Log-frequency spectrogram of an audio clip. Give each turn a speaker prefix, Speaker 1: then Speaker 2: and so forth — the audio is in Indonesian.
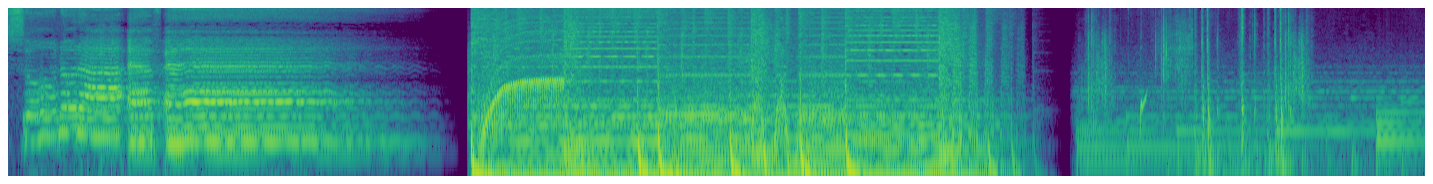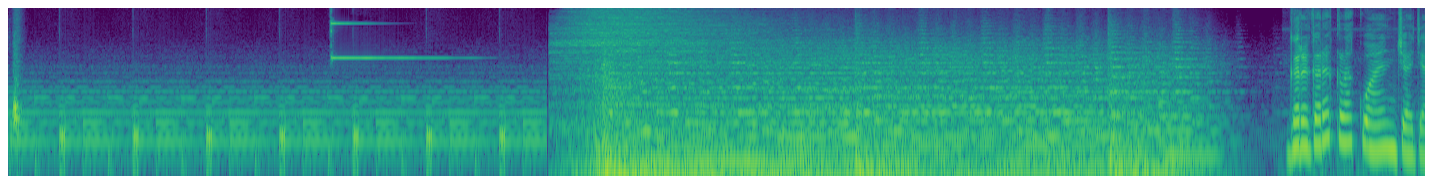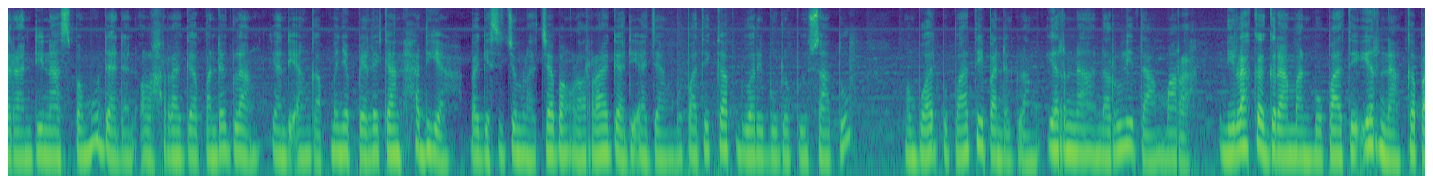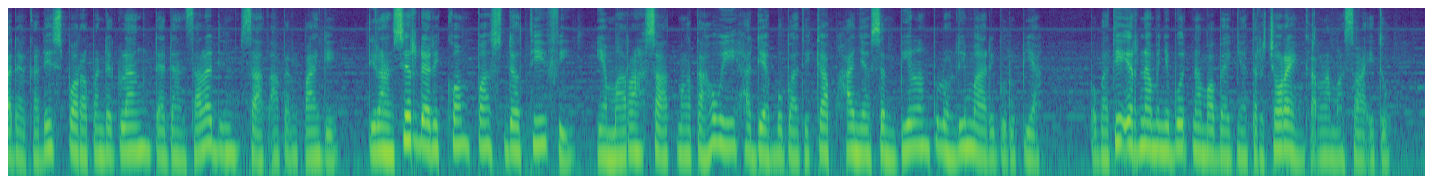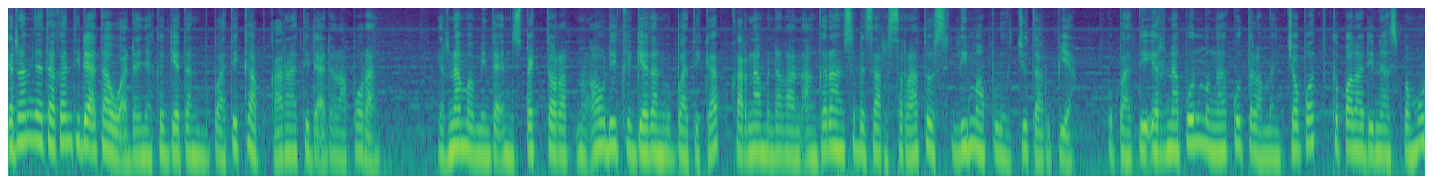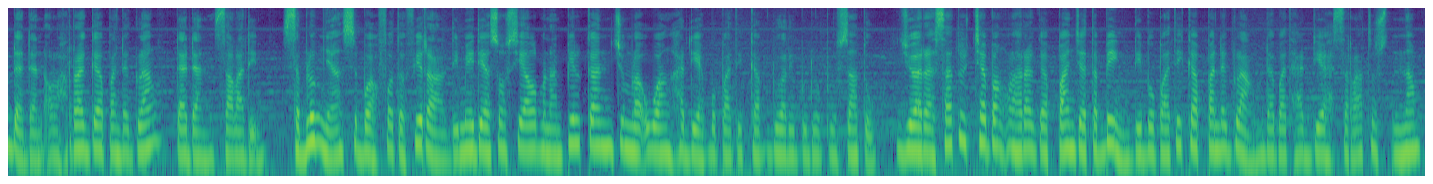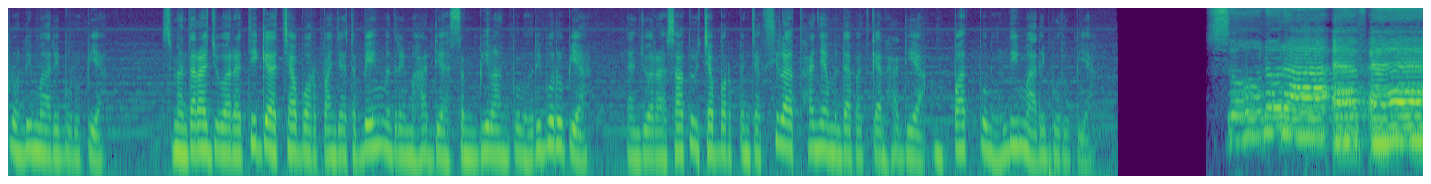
Speaker 1: Sonora FM.
Speaker 2: Gara-gara kelakuan jajaran Dinas Pemuda dan Olahraga Pandeglang yang dianggap menyepelekan hadiah bagi sejumlah cabang olahraga di ajang Bupati Cup 2021, membuat Bupati Pandeglang Irna Narulita marah. Inilah kegeraman Bupati Irna kepada Kadispora Pandeglang Dadan Saladin saat apel pagi. Dilansir dari Kompas.tv, ia marah saat mengetahui hadiah Bupati Cup hanya Rp95.000. Bupati Irna menyebut nama baiknya tercoreng karena masalah itu. Irna menyatakan tidak tahu adanya kegiatan Bupati Cup karena tidak ada laporan. Irna meminta inspektorat mengaudit kegiatan Bupati Cup karena menelan anggaran sebesar 150 juta rupiah. Bupati Irna pun mengaku telah mencopot Kepala Dinas Pemuda dan Olahraga Pandeglang, Dadan Saladin. Sebelumnya, sebuah foto viral di media sosial menampilkan jumlah uang hadiah Bupati Cup 2021. Juara satu cabang olahraga panjat tebing di Bupati Cup Pandeglang mendapat hadiah Rp165.000. Sementara juara tiga cabur panjat tebing menerima hadiah Rp90.000 dan juara satu cabur pencak silat hanya mendapatkan hadiah Rp45.000.
Speaker 1: Sonora FM.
